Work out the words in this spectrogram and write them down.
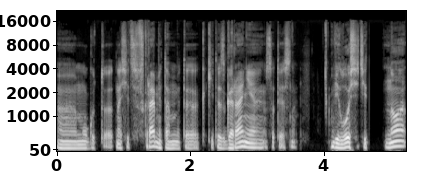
э, могут относиться в скраме, там это какие-то сгорания, соответственно, velocity. Но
